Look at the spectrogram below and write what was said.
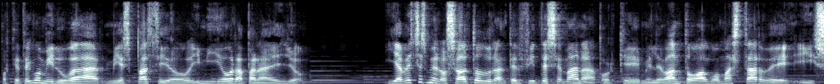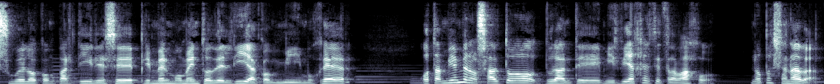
porque tengo mi lugar, mi espacio y mi hora para ello. Y a veces me lo salto durante el fin de semana porque me levanto algo más tarde y suelo compartir ese primer momento del día con mi mujer, o también me lo salto durante mis viajes de trabajo. No pasa nada.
